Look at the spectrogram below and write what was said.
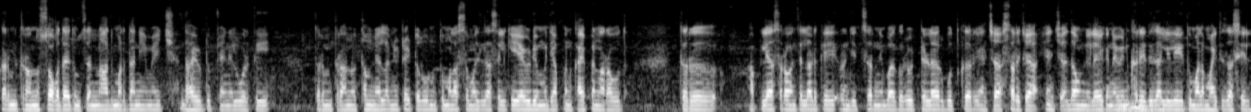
नमस्कार मित्रांनो स्वागत आहे तुमचं नाद मर्दानी एम एच दहा यूट्यूब चॅनेलवरती तर मित्रांनो थंबनेल आणि टायटलवरून तुम्हाला समजलं असेल की या व्हिडिओमध्ये आपण काय पाहणार आहोत. तर आपल्या सर्वांचे लडके रणजित सर निंबाळकर विठ्ठल बुतकर यांच्या सरजा यांच्या दावणीला एक नवीन खरेदी झालेली आहे तुम्हाला माहितीच असेल.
